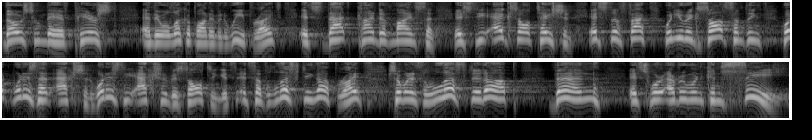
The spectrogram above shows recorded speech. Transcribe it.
those whom they have pierced, and they will look upon him and weep, right? It's that kind of mindset. It's the exaltation. It's the fact when you exalt something, what, what is that action? What is the action of exalting? It's, it's of lifting up, right? So when it's lifted up, then it's where everyone can see.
